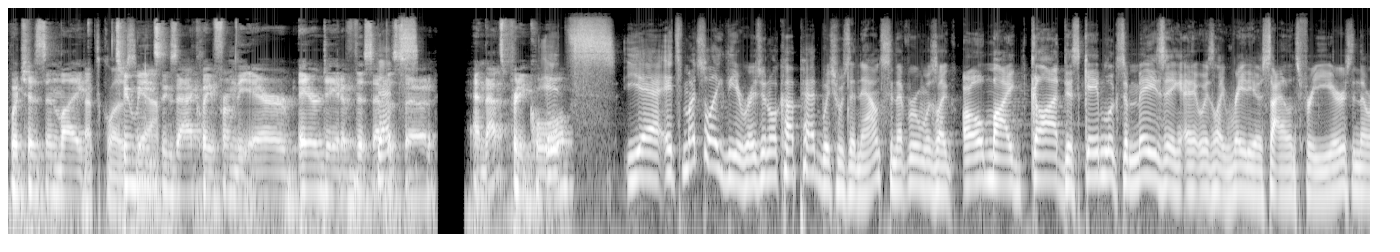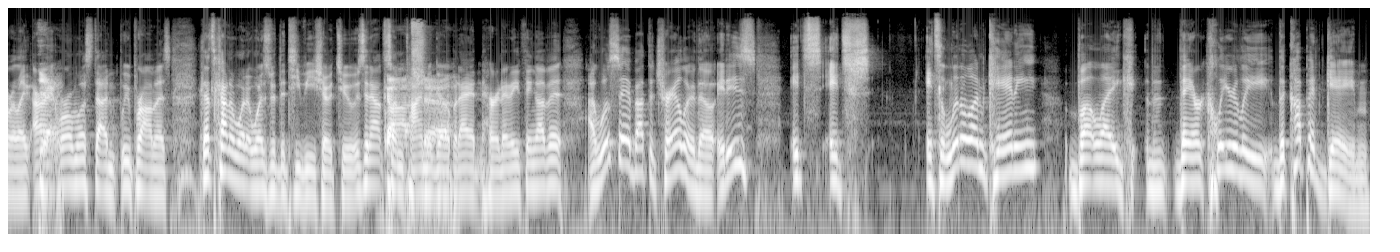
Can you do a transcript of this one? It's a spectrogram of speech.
which is in like close, two yeah. weeks exactly from the air air date of this That's- episode, and that's pretty cool. It's yeah, it's much like the original Cuphead, which was announced, and everyone was like, "Oh my god, this game looks amazing!" And it was like radio silence for years, and then we're like, "All right, Yeah. we're almost done. We promise." That's kind of what it was with the TV show too. It was announced some time ago, but I hadn't heard anything of it. I will say about the trailer though, it is it's it's it's a little uncanny, but like they are clearly the Cuphead game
